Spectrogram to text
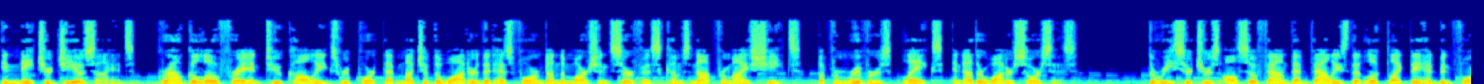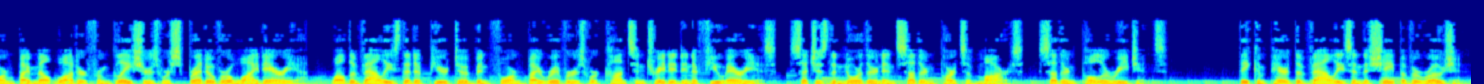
In Nature Geoscience, Grau Galofre and two colleagues report that much of the water that has formed on the Martian surface comes not from ice sheets, but from rivers, lakes, and other water sources. The researchers also found that valleys that looked like they had been formed by meltwater from glaciers were spread over a wide area, while the valleys that appeared to have been formed by rivers were concentrated in a few areas, such as the northern and southern parts of Mars, southern polar regions. They compared the valleys and the shape of erosion,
